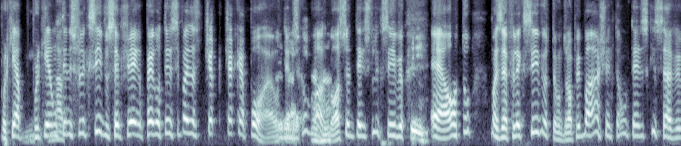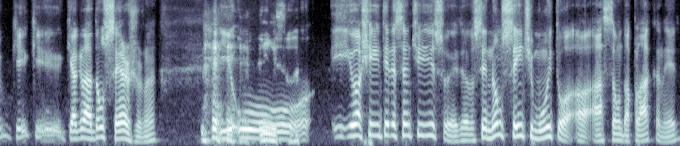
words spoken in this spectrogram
Porque, é, porque é um tênis flexível. Você pega, pega o tênis e faz assim, tchac, tchac, porra, é um tênis que eu gosto. Gosto de tênis flexível. Sim. É alto, mas é flexível, tem um drop baixo, então é um tênis que serve, que, que, que agrada o Sérgio, né? E o, isso, né? E eu achei interessante isso. Você não sente muito a, a, ação da placa nele,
